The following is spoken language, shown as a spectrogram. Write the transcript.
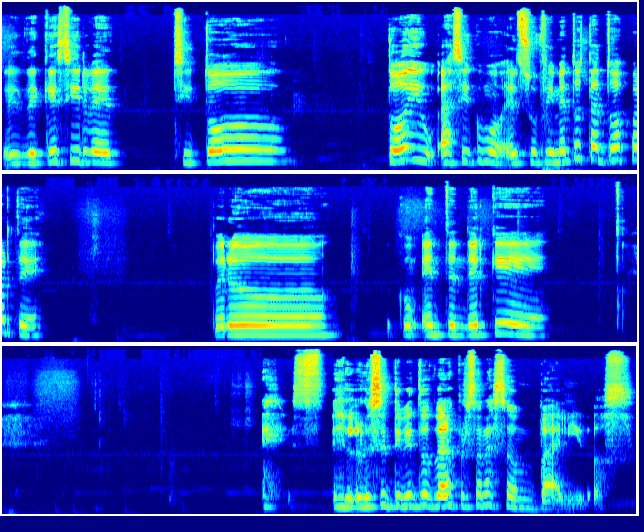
¿De qué sirve si todo, todo, así como el sufrimiento está en todas partes? Pero entender que es- los sentimientos de las personas son válidos.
